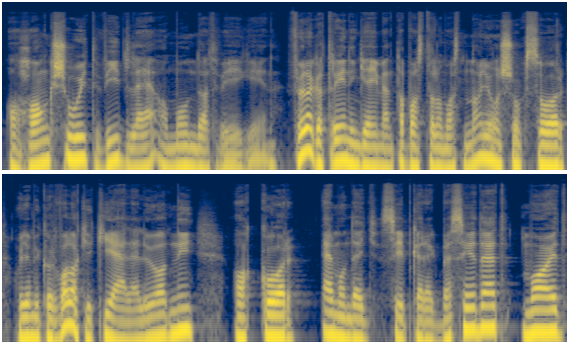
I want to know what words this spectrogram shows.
a hangsúlyt vidd le a mondat végén. Főleg a tréningjeimen tapasztalom azt nagyon sokszor, hogy amikor valaki kiáll előadni, akkor elmond egy szép kerek beszédet, majd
